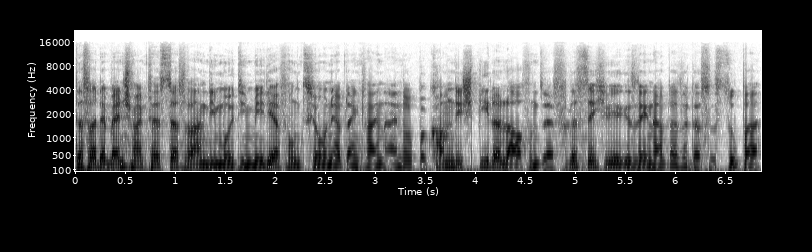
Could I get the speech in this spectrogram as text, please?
Das war der Benchmark-Test, das waren die Multimedia-Funktionen. Ihr habt einen kleinen Eindruck bekommen. Die Spiele laufen sehr flüssig, wie ihr gesehen habt, also das ist super.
